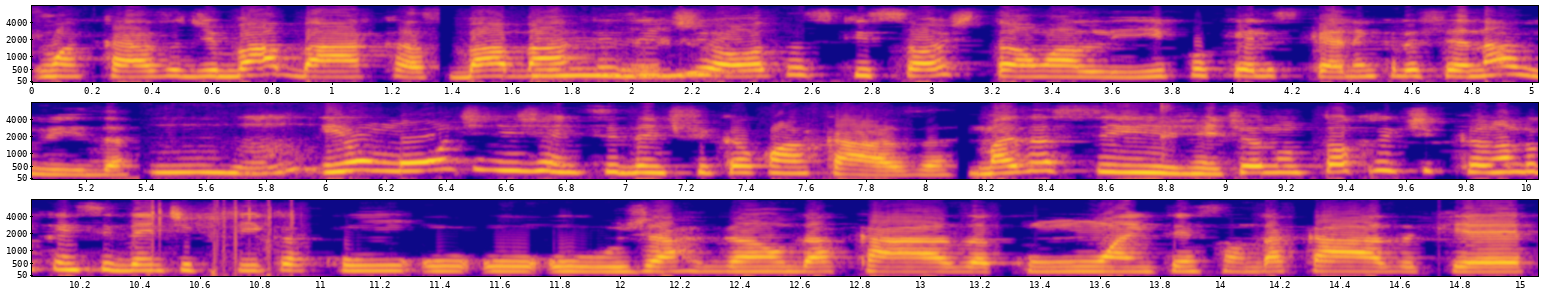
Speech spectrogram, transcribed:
uma casa de babacas. Babacas uhum. idiotas que só estão ali porque eles querem crescer na vida. Uhum. E um monte de gente se identifica com a casa. Mas assim, gente, eu não tô criticando quem se identifica com o, o, o jargão da casa, com a intenção da casa, que é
